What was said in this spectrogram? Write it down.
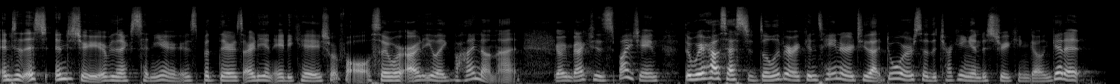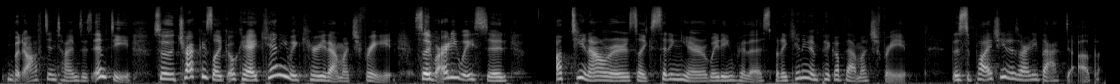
into this industry over the next 10 years, but there's already an 80K shortfall. So we're already like behind on that. Going back to the supply chain, the warehouse has to deliver a container to that door so the trucking industry can go and get it. But oftentimes it's empty. So the truck is like, okay, I can't even carry that much freight. So I've already wasted up to an hours like sitting here waiting for this, but I can't even pick up that much freight the supply chain is already backed up.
